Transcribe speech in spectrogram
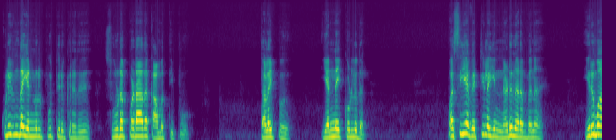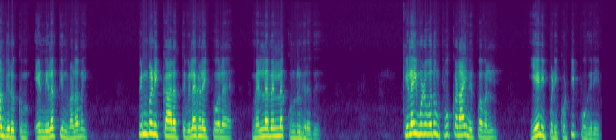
குளிர்ந்த எண்ணுள் பூத்திருக்கிறது சூடப்படாத காமத்திப்பூ. தலைப்பு எண்ணெய் கொள்ளுதல். பசிய வெற்றிலையின் நடுநரம்பென இருமாந்திருக்கும் என் நிலத்தின் வளமை பின்பணிக் காலத்து விலகலைப் போல மெல்ல மெல்ல குன்றுகிறது. கிளை முழுவதும் பூக்களாய் நிற்பவள் ஏன் இப்படி கொட்டிப் போகிறேன்?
